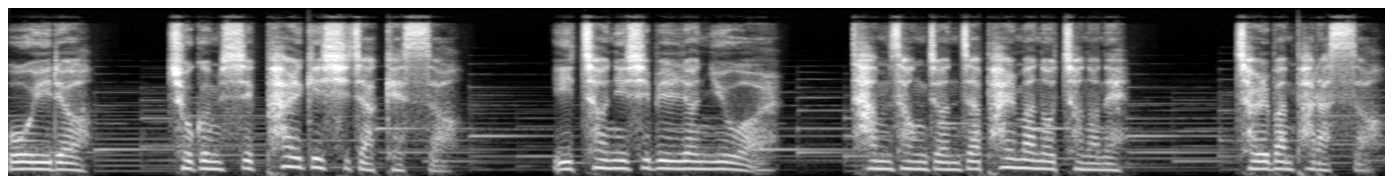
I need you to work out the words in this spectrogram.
오히려 조금씩 팔기 시작했어. 2021년 6월 삼성전자 8만 5천 원에 절반 팔았어.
